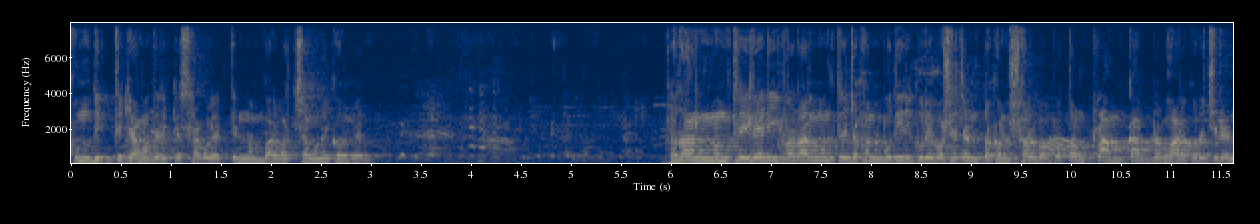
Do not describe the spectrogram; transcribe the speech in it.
কোন দিক থেকে আমাদেরকে ছাগলের তিন নম্বর বাচ্চা মনে করবেন? প্রধানমন্ত্রী, লেডি প্রধানমন্ত্রী যখন মুদির কুলে বসেছেন, তখন সর্বপ্রথম ট্রাম্প কার্ড ব্যবহার করেছিলেন।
